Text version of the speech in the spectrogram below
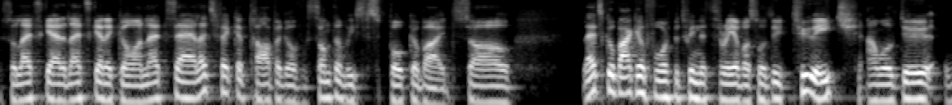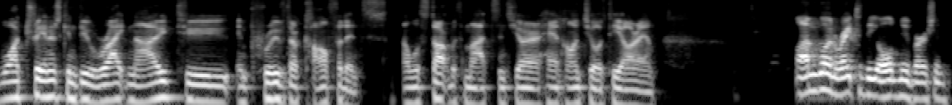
So let's get it, let's get it going. Let's uh, let's pick a topic of something we spoke about. So let's go back and forth between the three of us. We'll do two each, and we'll do what trainers can do right now to improve their confidence. And we'll start with Matt since you're head honcho of TRM. Well, I'm going right to the old new version.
